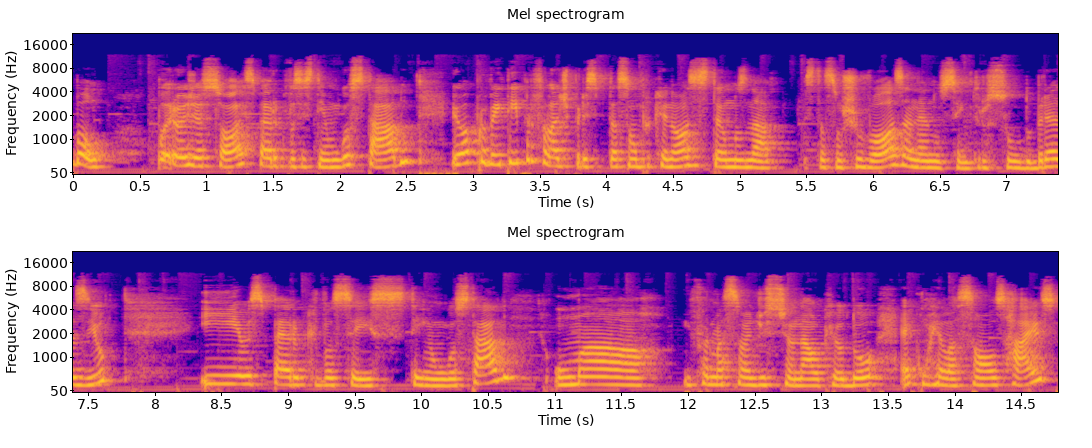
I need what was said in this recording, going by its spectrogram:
Bom, por hoje é só, espero que vocês tenham gostado. Eu aproveitei para falar de precipitação porque nós estamos na estação chuvosa, né, no centro-sul do Brasil. E eu espero que vocês tenham gostado. Uma informação adicional que eu dou é com relação aos raios.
